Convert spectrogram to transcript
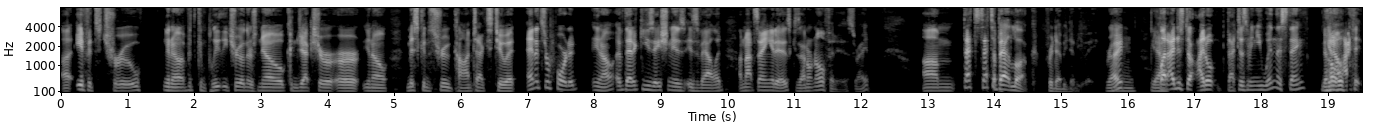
uh, if it's true, you know, if it's completely true and there's no conjecture or, you know, misconstrued context to it and it's reported, you know, if that accusation is is valid. I'm not saying it is because I don't know if it is, right? Um that's that's a bad look for WWE, right? Mhm. Yeah. But I just don't, I don't that doesn't mean you win this thing. no, You know, I think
